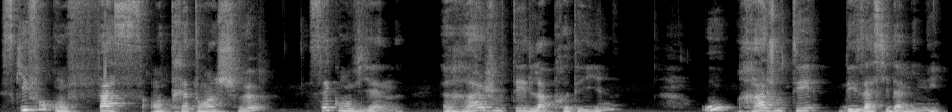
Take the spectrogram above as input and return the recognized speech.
Ce qu'il faut qu'on fasse en traitant un cheveu, c'est qu'on vienne rajouter de la protéine ou rajouter des acides aminés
